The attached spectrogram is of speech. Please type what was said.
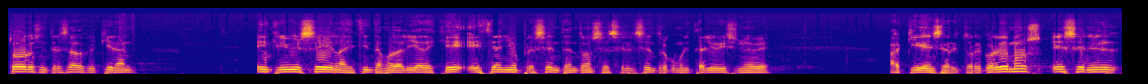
todos los interesados que quieran inscribirse en las distintas modalidades que este año presenta entonces el Centro Comunitario 19 aquí en Cerrito. Recordemos, es en el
